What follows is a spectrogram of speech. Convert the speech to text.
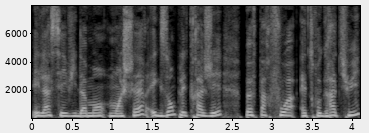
Et là, c'est évidemment moins cher. Exemple, les trajets peuvent parfois être gratuits.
